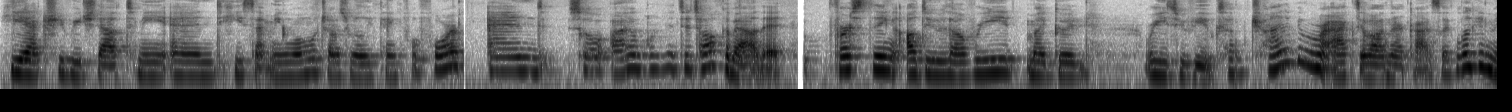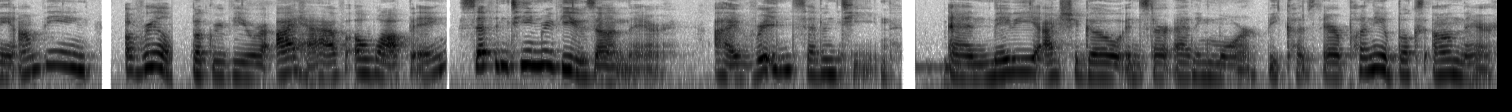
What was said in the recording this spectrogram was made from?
He actually reached out to me and he sent me one, which I was really thankful for, and so I wanted to talk about it. First thing I'll do is I'll read my good reads review because I'm trying to be more active on there, guys. Like, look at me, I'm being a real book reviewer. I have a whopping 17 reviews on there. I've written 17. And maybe I should go and start adding more because there are plenty of books on there.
